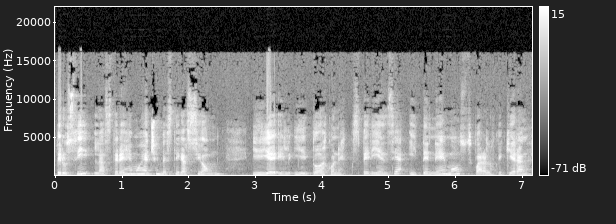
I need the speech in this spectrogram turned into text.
pero sí, las tres hemos hecho investigación y, y- y todas con experiencia y tenemos para los que quieran,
